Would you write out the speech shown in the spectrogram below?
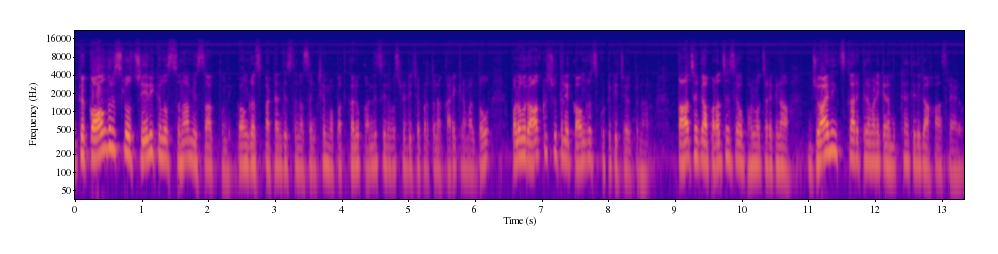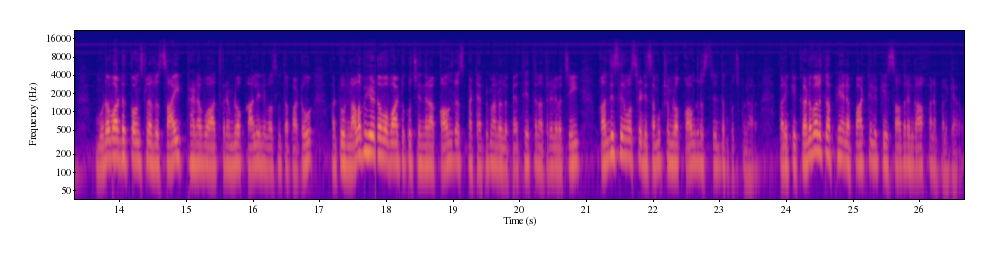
ఇక కాంగ్రెస్లో చేరికల సునామీ సాగుతుంది. కాంగ్రెస్ పార్టీ అందిస్తున్న సంక్షేమ పథకాలు కంది శ్రీనివాసరెడ్డి చేపడుతున్న కార్యక్రమాలతో పలువురు ఆకర్షితులే కాంగ్రెస్ కుటికి చేరుతున్నారు. తాజాగా ప్రజాసేవ భవన్లో జరిగిన జాయినింగ్స్ కార్యక్రమానికి ముఖ్య అతిథిగా హాజరయ్యారు. మూడవ వార్డు కౌన్సిలర్ సాయి ప్రణవ్ ఆధ్వర్యంలో ఖాళీ నివాసులతో పాటు అటు నలభై ఏడవ వార్డుకు చెందిన కాంగ్రెస్ పార్టీ అభిమానులు పెద్ద ఎత్తున తరలివచ్చి కంది శ్రీనివాసరెడ్డి సమక్షంలో కాంగ్రెస్ తీర్థం పుచ్చుకున్నారు. వారికి కడవలు కప్పి అయిన పార్టీలకి సాధారణంగా ఆహ్వానం పలికారు.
